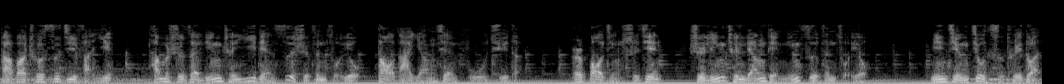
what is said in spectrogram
大巴车司机反映，他们是在凌晨一点四十分左右到达洋县服务区的，而报警时间是凌晨两点零四分左右。民警就此推断，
